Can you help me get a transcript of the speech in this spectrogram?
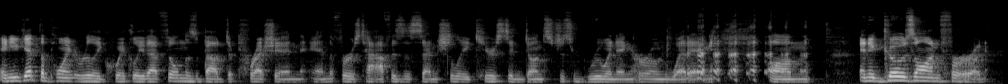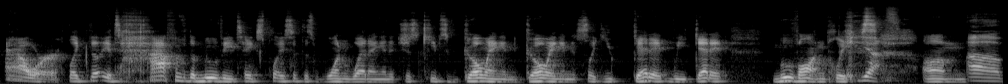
and you get the point really quickly. That film is about depression, and the first half is essentially Kirsten Dunst just ruining her own wedding. um, and it goes on for an hour. Like the, it's half of the movie takes place at this one wedding, and it just keeps going and going. And it's like you get it, we get it. Move on, please. Yeah. Um, Uh,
